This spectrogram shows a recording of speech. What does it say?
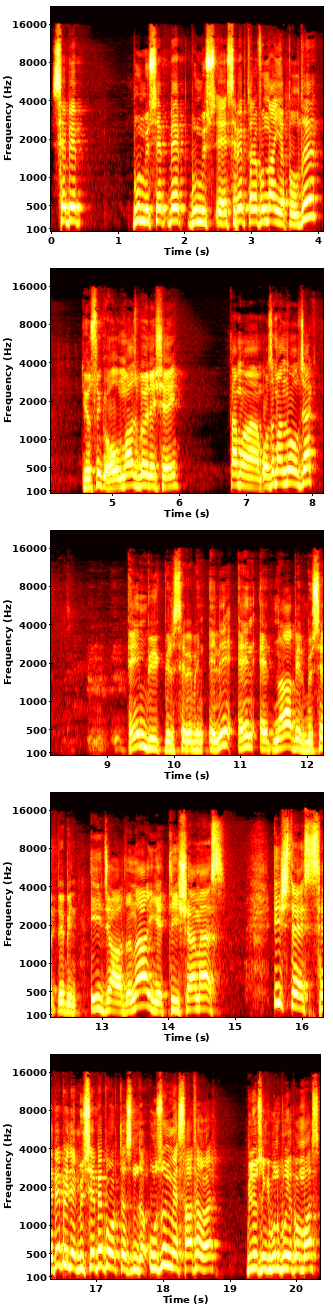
sebep bu müsebbep bu müs- e, sebep tarafından yapıldı. Diyorsun ki olmaz böyle şey. Tamam o zaman ne olacak? En büyük bir sebebin eli en edna bir müsebbebin icadına yetişemez. İşte sebep ile müsebbep ortasında uzun mesafe var. Biliyorsun ki bunu bu yapamaz.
